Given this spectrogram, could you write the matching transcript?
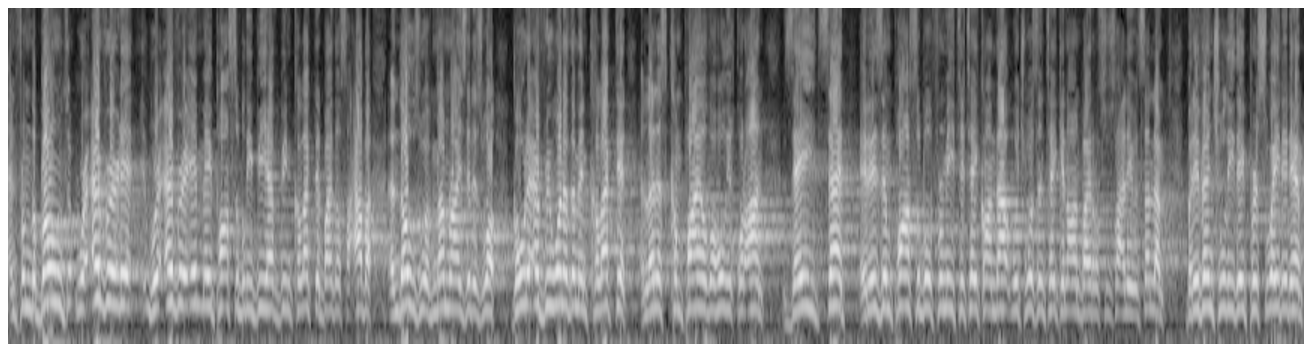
and from the bones, wherever it, wherever it may possibly be, have been collected by the Sahaba and those who have memorized it as well. Go to every one of them and collect it and let us compile the Holy Quran. Zayd said, It is impossible for me to take on that which wasn't taken on by Rasulullah. But eventually they persuaded him.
